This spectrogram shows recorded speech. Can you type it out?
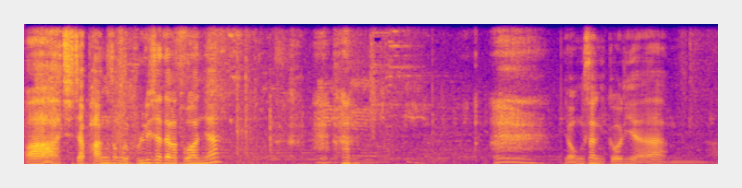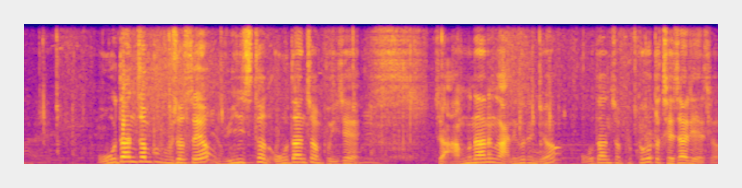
아 진짜 방송을 분리자다가 도왔냐? 영상거리야 음. 5단 점프 보셨어요? 윈스턴 5단 점프 이제 저 아무나 하는 거 아니거든요? 5단 점프 그것도 제자리에서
